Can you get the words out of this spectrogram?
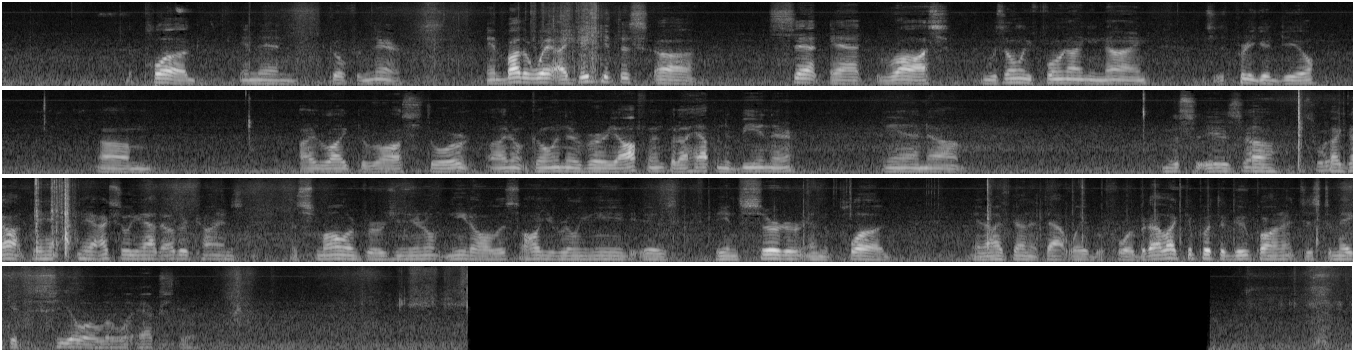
the plug and then go from there. And by the way, I did get this uh, set at Ross. It was only $4.99, which is a pretty good deal. Um, I like the Ross store. I don't go in there very often, but I happen to be in there. And uh, this is, uh, what I got. They, they actually had other kinds, a smaller version. You don't need all this. All you really need is the inserter and the plug and I've done it that way before. But I like to put the goop on it just to make it seal a little extra.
